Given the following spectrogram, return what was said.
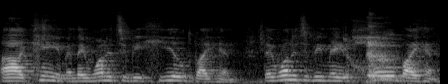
uh, came and they wanted to be healed by him. They wanted to be made whole by him.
